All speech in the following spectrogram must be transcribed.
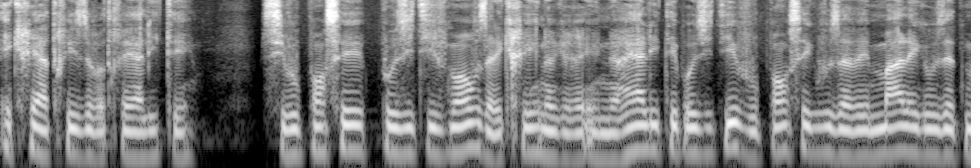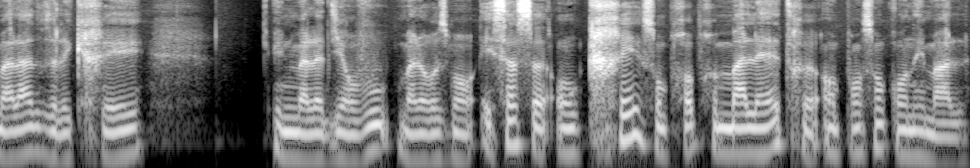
est créatrice de votre réalité. Si vous pensez positivement, vous allez créer une, réalité positive. Vous pensez que vous avez mal et que vous êtes malade, vous allez créer une maladie en vous, malheureusement. Et ça, on crée son propre mal-être en pensant qu'on est mal.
